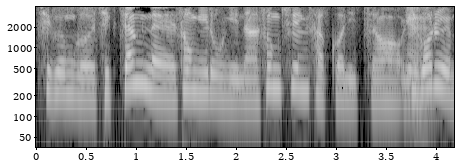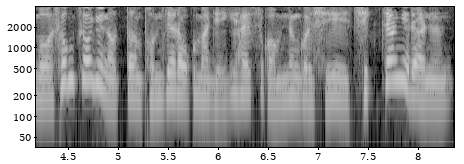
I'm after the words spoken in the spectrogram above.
지금 그 직장 내 성희롱이나 성추행 사건 있죠. 예. 이거를 뭐 성적인 어떤 범죄라고만 얘기할 수가 없는 것이 직장이라는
